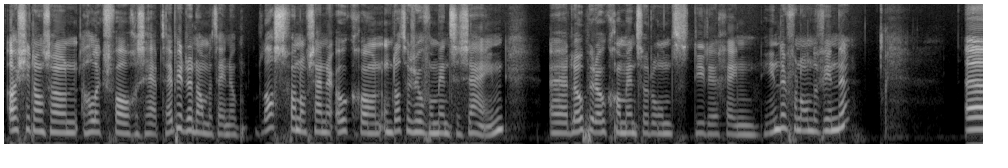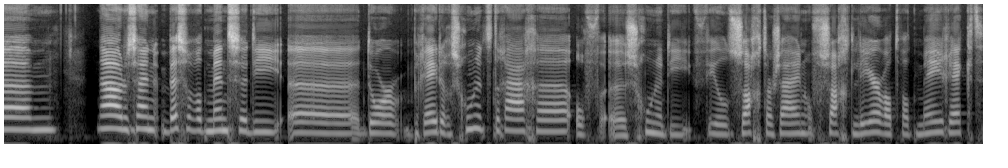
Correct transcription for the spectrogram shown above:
als je dan zo'n hallux valgus hebt, heb je er dan meteen ook last van? Of zijn er ook gewoon, omdat er zoveel mensen zijn, lopen er ook gewoon mensen rond die er geen hinder van ondervinden? Ehm, nou, er zijn best wel wat mensen die eh, door bredere schoenen te dragen, of eh, schoenen die veel zachter zijn, of zacht leer wat wat meerekt,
